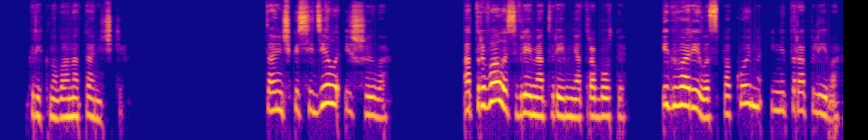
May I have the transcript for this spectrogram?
— крикнула она Танечке. Танечка сидела и шила. Отрывалась время от времени от работы и говорила спокойно и неторопливо.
